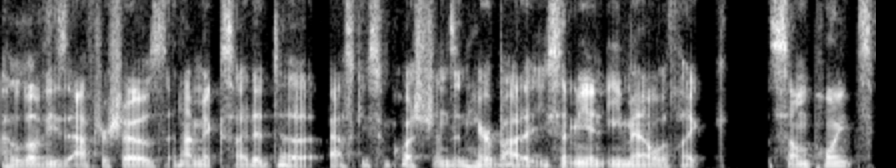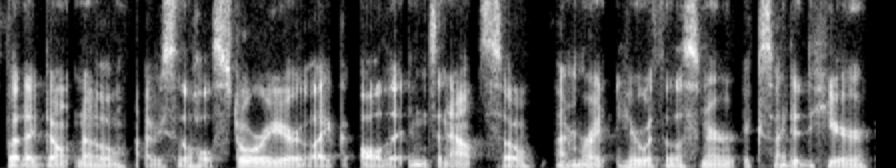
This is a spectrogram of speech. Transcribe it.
I love these after shows, and I'm excited to ask you some questions and hear about it. You sent me an email with like some points, but I don't know obviously the whole story or like all the ins and outs. So I'm right here with the listener, excited to hear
